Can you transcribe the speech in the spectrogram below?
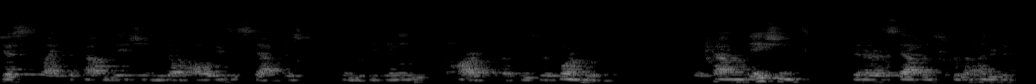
just like the foundations are always established in the beginning part of these reform movements. The foundations that are established for the 144,000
